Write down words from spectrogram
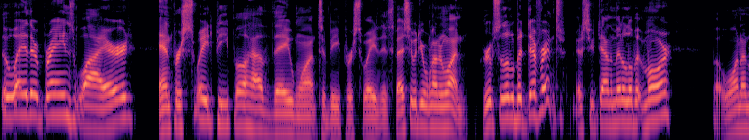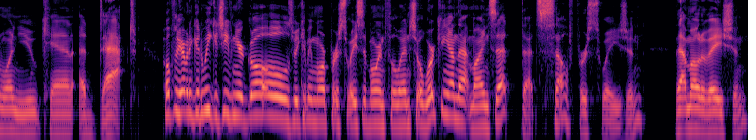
the way their brain's wired, and persuade people how they want to be persuaded, especially with your one on one. Group's a little bit different. You got to shoot down the middle a little bit more, but one on one, you can adapt. Hopefully, you're having a good week achieving your goals, becoming more persuasive, more influential, working on that mindset, that self persuasion, that motivation.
